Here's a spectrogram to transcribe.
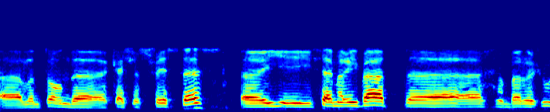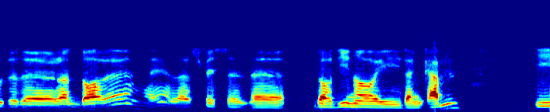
a l'entorn d'aquestes festes. Eh, i, i s'hem arribat eh, amb l'ajuda de l'Andorra, eh, les festes d'Ordino i d'Encamp, i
